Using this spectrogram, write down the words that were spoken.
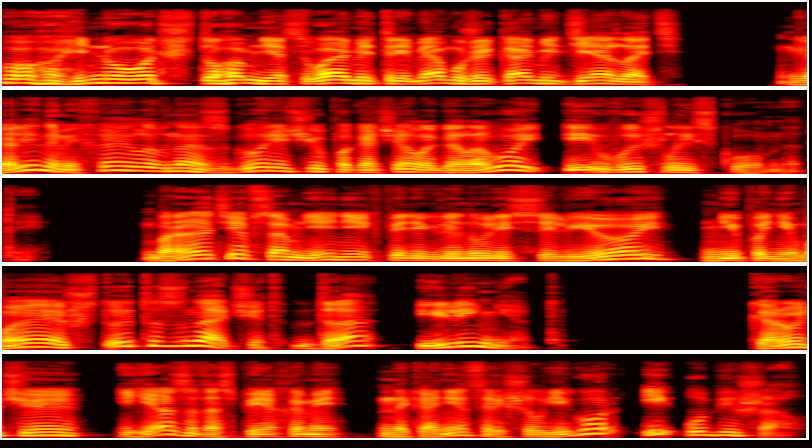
«Ой, ну вот что мне с вами тремя мужиками делать?» Галина Михайловна с горечью покачала головой и вышла из комнаты. Братья в сомнениях переглянулись с Ильей, не понимая, что это значит, да или нет. Короче, я за доспехами, наконец решил Егор и убежал.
